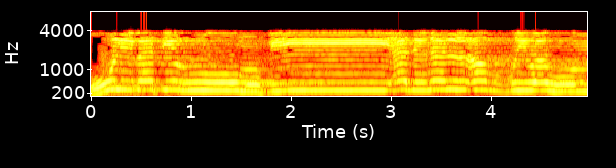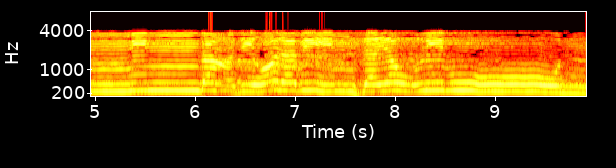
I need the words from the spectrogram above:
غلبت الروم في أدنى الأرض وهم من بعد غلبهم سيغلبون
